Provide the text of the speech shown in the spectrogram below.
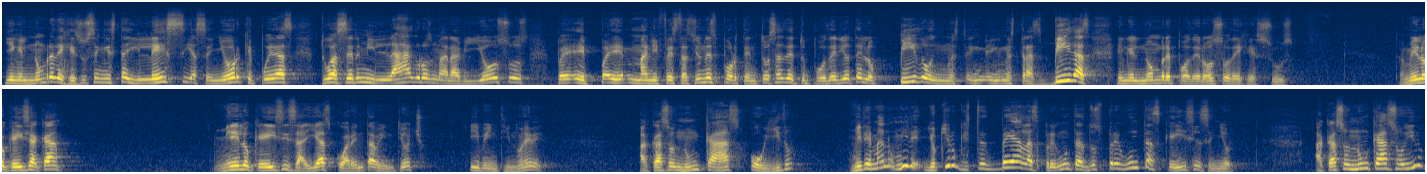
y en el nombre de Jesús en esta iglesia, Señor, que puedas tú hacer milagros maravillosos, eh, eh, manifestaciones portentosas de tu poder. Yo te lo pido en, nuestras vidas en el nombre poderoso de Jesús. Entonces, mire lo que dice acá. Mire lo que dice Isaías 40, 28 y 29. ¿Acaso nunca has oído? Mire, hermano, mire, yo quiero que usted vea las preguntas, dos preguntas que dice el Señor. ¿Acaso nunca has oído?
